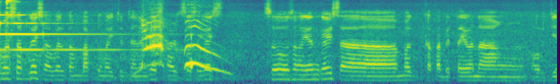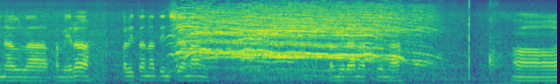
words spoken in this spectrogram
what's up guys? Ah, welcome back to my YouTube channel guys, Art Sassy guys. So sa ngayon guys, ah, magkakabit tayo ng original na camera. Palitan natin siya ng camera natin ha. Ah,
